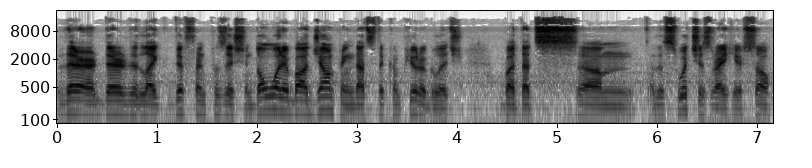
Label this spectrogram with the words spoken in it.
they're they're like different position. Don't worry about jumping. That's the computer glitch, but that's um, the switches right here. So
